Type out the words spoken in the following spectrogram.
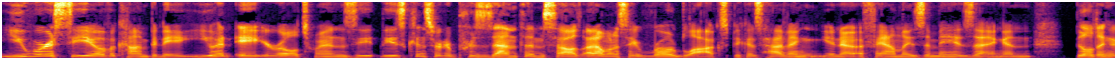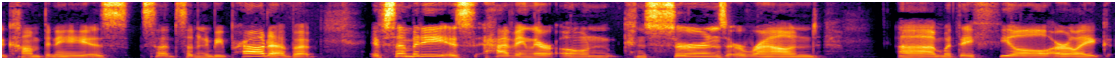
you were a CEO of a company, you had eight year old twins. These can sort of present themselves. I don't want to say roadblocks because having, you know, a family is amazing and building a company is something to be proud of. But if somebody is having their own concerns around um, what they feel are like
